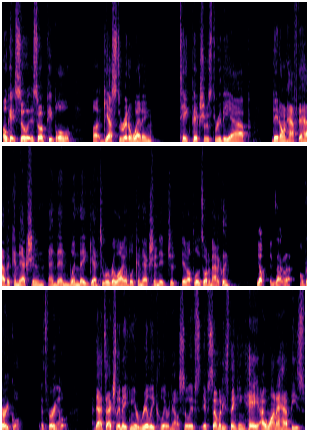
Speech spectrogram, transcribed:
okay so so if people uh, guests are at a wedding take pictures through the app they don't have to have a connection, and then when they get to a reliable connection, it ju- it uploads automatically. Yep, exactly that. Oh, very cool. That's very yeah. cool. That's actually making it really clear now. So if if somebody's thinking, "Hey, I want to have these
